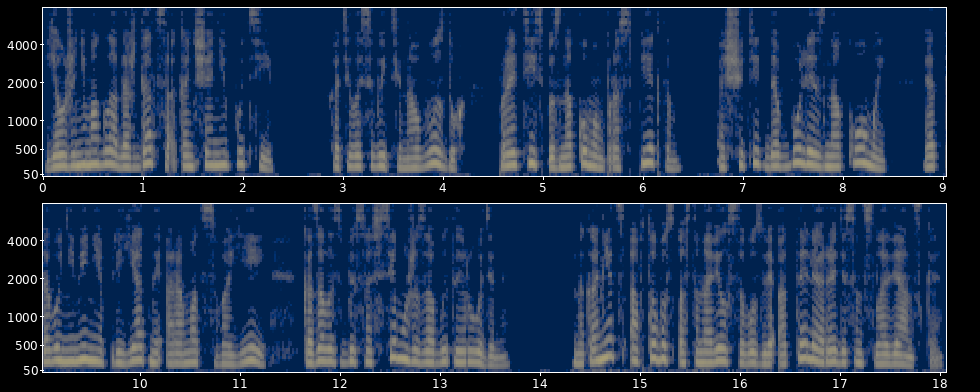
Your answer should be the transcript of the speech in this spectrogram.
Я уже не могла дождаться окончания пути. Хотелось выйти на воздух, пройтись по знакомым проспектам, ощутить до более знакомый и оттого не менее приятный аромат своей, казалось бы, совсем уже забытой родины. Наконец автобус остановился возле отеля «Редисон Славянская»,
